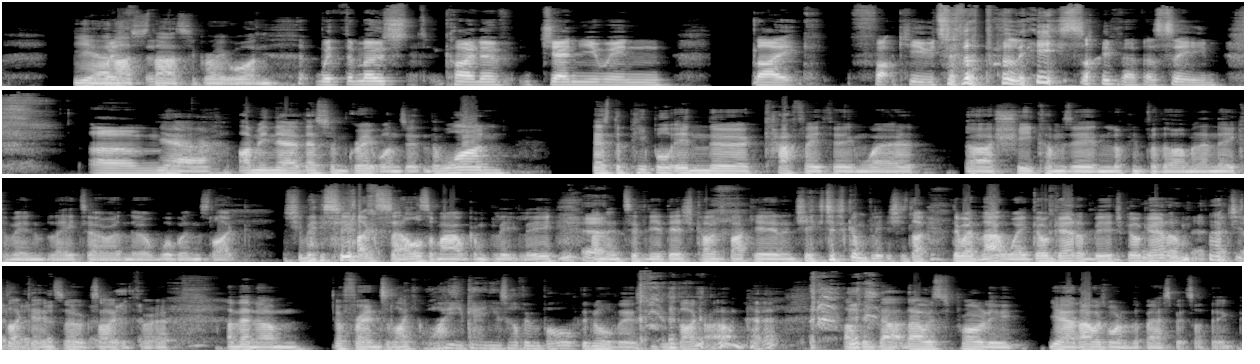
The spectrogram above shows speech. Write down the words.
yeah, With- that's that's a great one. with the most kind of genuine, like fuck you to the police I've ever seen. Um, Yeah, I mean there there's some great ones. The one there's the people in the cafe thing where uh, she comes in looking for them, and then they come in later, and the woman's like. She basically like sells them out completely, Yeah. and then Tiffany Haddish comes back in, and she's just completely. She's like, "They went that way. Go get them, bitch. Go get them." she's like getting so excited for it, and then um, her friends are like, "Why are you getting yourself involved in all this?" And she's like, "I don't care." I think that that was probably yeah, that was one of the best bits. I think.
